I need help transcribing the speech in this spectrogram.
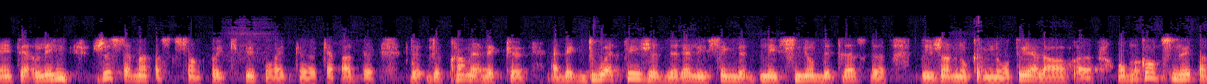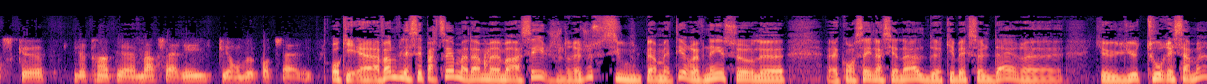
Interligne, justement parce qu'ils ne sont pas équipés pour être euh, capables de, de, de, prendre avec euh, avec doigté, je dirais, les signes de, les signaux de détresse de, des gens de nos communautés. Alors, euh, on va continuer parce que le 31 mars arrive, puis on veut pas que ça arrive. OK. Euh, avant de vous laisser partir, Madame Massé, je voudrais juste, si vous le permettez, revenir sur le euh, Conseil national de Québec solidaire euh, qui a eu lieu tout récemment.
